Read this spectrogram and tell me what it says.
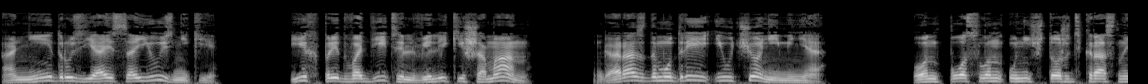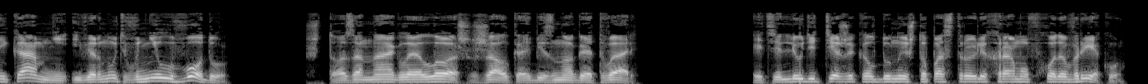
«Они друзья и союзники. Их предводитель — великий шаман» гораздо мудрее и ученей меня. Он послан уничтожить красные камни и вернуть в Нил воду. Что за наглая ложь, жалкая безногая тварь! Эти люди те же колдуны, что построили храм у входа в реку.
